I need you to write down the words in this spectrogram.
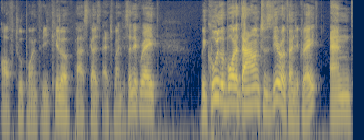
of 2.3 kilopascals at 20 centigrade. We cool the water down to 0 centigrade and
